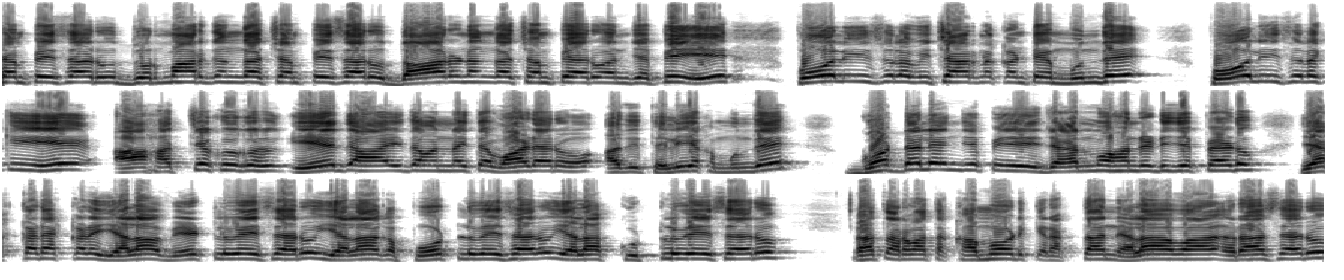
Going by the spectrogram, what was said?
చంపేశారు దుర్మార్గంగా చంపేశారు దారుణంగా చంపారు అని చెప్పి పోలీసుల విచారణ కంటే ముందే పోలీసులకి ఆ హత్యకు ఏది ఆయుధం అని అయితే వాడారో అది తెలియక ముందే గొడ్డలే అని చెప్పి జగన్మోహన్ రెడ్డి చెప్పాడు. ఎక్కడెక్కడ ఎలా వేట్లు వేశారు ఎలాగ పోట్లు వేశారు ఎలా కుట్లు వేశారు ఆ తర్వాత కమోడికి రక్తాన్ని ఎలా వా- రాశారు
